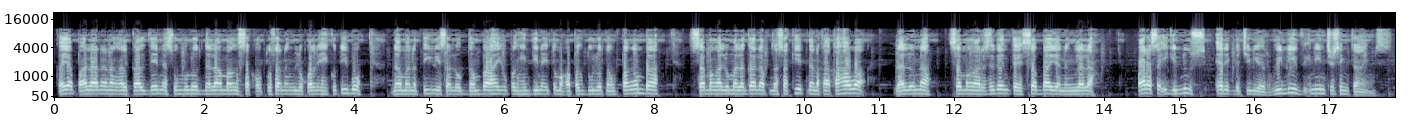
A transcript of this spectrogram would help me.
Kaya paalala ng alkalde na sumunod na lamang sa kautosan ng lokal na ehekutibo na manatili sa loob ng bahay upang hindi na ito makapagdulot ng pangamba sa mga lumalaganap na sakit na nakakahawa lalo na sa mga residente sa bayan ng Lala. Para sa Eagle News, Eric Bachiller, we live in interesting times.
